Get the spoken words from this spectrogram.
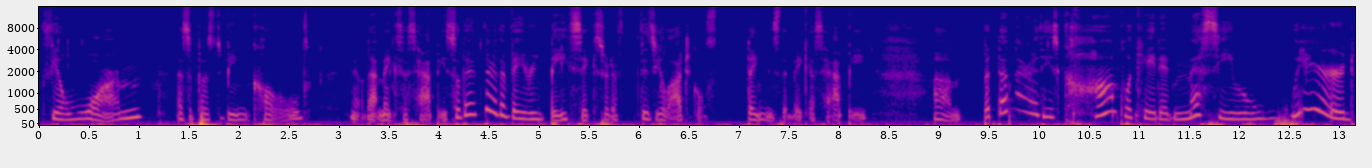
feel warm as opposed to being cold. You know, that makes us happy. So they're, they're the very basic sort of physiological things that make us happy. Um, but then there are these complicated, messy, weird,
